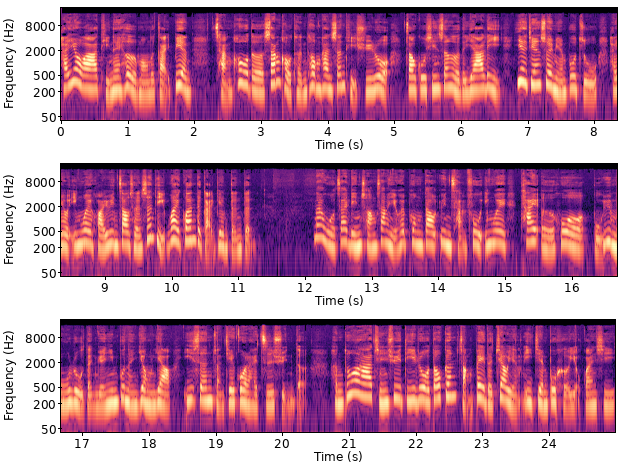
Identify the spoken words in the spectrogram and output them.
还有啊，体内荷尔蒙的改变、产后的伤口疼痛和身体虚弱、照顾新生儿的压力、夜间睡眠不足，还有因为怀孕造成身体外观的改变等等。那我在临床上也会碰到孕产妇因为胎儿或哺育母乳等原因不能用药，医生转介过来咨询的。很多啊，情绪低落都跟长辈的教养意见不合有关系，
